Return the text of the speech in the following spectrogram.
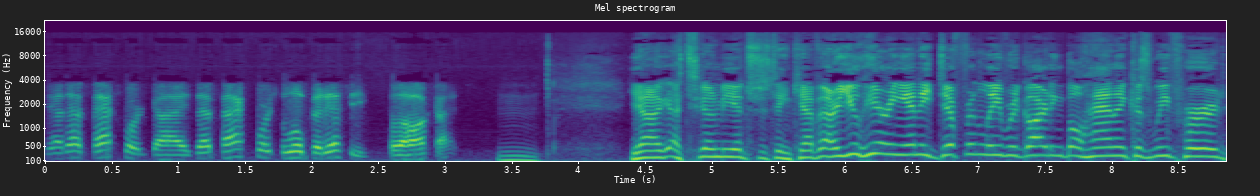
yeah, that backcourt guys, that backcourt's a little bit iffy for the Hawkeyes. Mm. Yeah, it's going to be interesting, Kevin. Are you hearing any differently regarding Bohannon? Because we've heard,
